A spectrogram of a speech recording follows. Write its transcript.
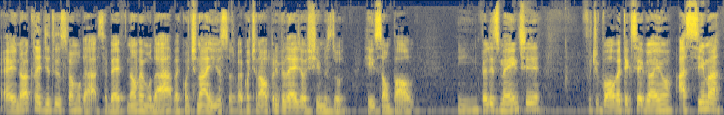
É, e não acredito que isso vai mudar. A CBF não vai mudar, vai continuar isso, vai continuar o privilégio aos times do Rio e São Paulo. E, infelizmente, o futebol vai ter que ser ganho acima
